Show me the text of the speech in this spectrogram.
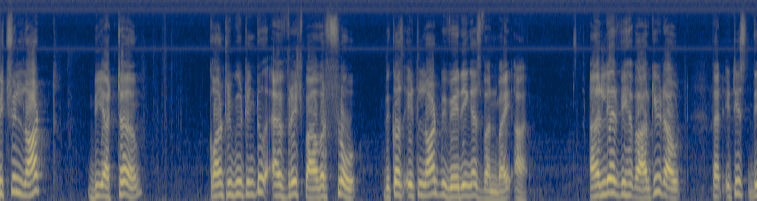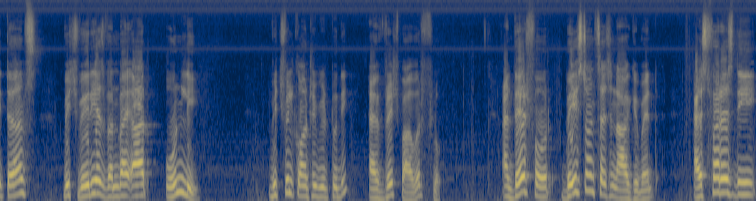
which will not be a term contributing to average power flow because it will not be varying as 1 by r. Earlier we have argued out that it is the terms which vary as 1 by r only which will contribute to the average power flow. And therefore, based on such an argument as far as the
